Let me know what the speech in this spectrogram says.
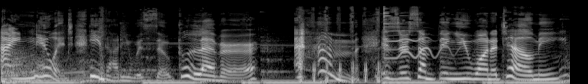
I knew it! He thought he was so clever. Ahem. Is there something you want to tell me?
